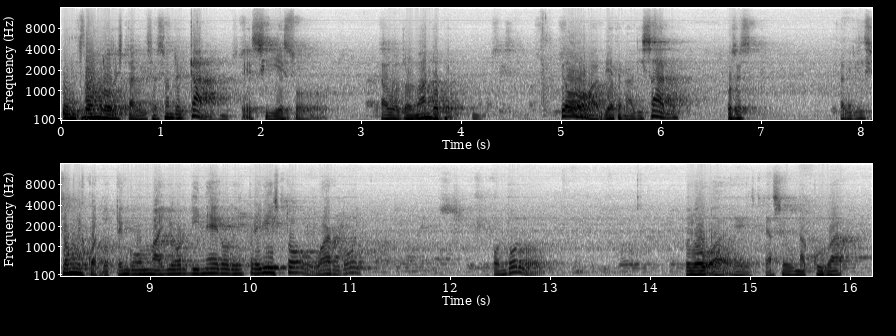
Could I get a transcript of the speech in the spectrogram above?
un fondo de estabilización del cano, no sé si eso está tomando, pero no sé si yo habría que analizarlo. Entonces, estabilización es cuando tengo mayor dinero del previsto, guardo, y cuando tengo menos, fondo lo, puedo este, hacer una curva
